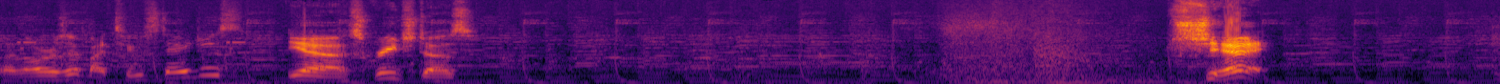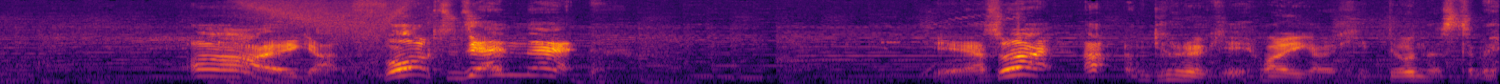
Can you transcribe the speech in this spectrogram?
It lowers it by two stages? Yeah, Screech does. Shit! I got fucked, didn't it? Yeah, that's right. Ah, Grookey. Why are you gonna keep doing this to me?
